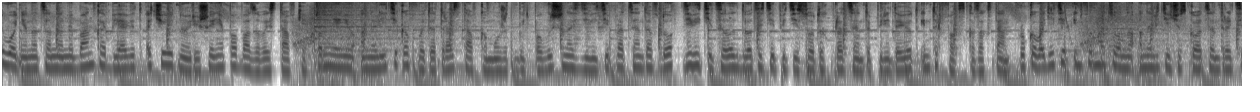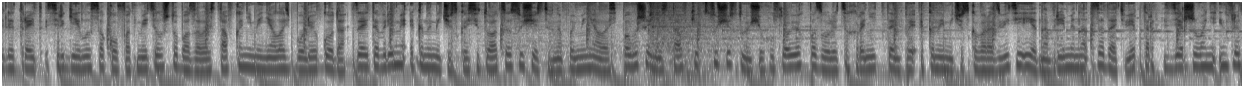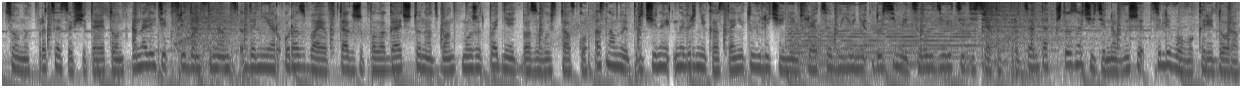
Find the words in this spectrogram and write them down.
Сегодня Национальный банк объявит очередное решение по базовой ставке. По мнению аналитиков, в этот раз ставка может быть повышена с 9% до 9,25%, передает Интерфакс Казахстан. Руководитель информационно-аналитического центра Телетрейд Сергей Лысаков отметил, что базовая ставка не менялась более года. За это время экономическая ситуация существенно поменялась. Повышение ставки в существующих условиях позволит сохранить темпы экономического развития и одновременно задать вектор сдерживания инфляционных процессов, считает он. Аналитик Freedom Finance Даниэр Уразбаев также полагает, что Нацбанк может поднять поднять базовую ставку. Основной причиной наверняка станет увеличение инфляции в июне до 7,9%, что значительно выше целевого коридора.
